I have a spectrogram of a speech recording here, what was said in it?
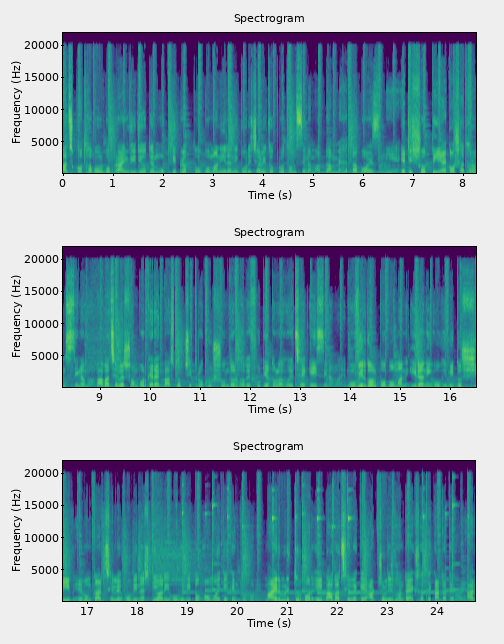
আজ কথা বলব প্রাইম ভিডিওতে মুক্তিপ্রাপ্ত বোমান ইরানি পরিচালিত প্রথম সিনেমা দ্য মেহতা বয়েজ নিয়ে। এটি সত্যি এক অসাধারণ সিনেমা। বাবা ছেলের সম্পর্কের এক বাস্তব চিত্র খুব সুন্দরভাবে ফুটিয়ে তোলা হয়েছে এই সিনেমায়। মুভির গল্প বোমান ইরানি অভিনীত শিব এবং তার ছেলে অবিনাশ তিওয়ারি অভিনীত অময়কে কেন্দ্র করে। মায়ের মৃত্যুর পর এই বাবা ছেলেকে আটচল্লিশ ঘণ্টা একসাথে কাটাতে হয়। আর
